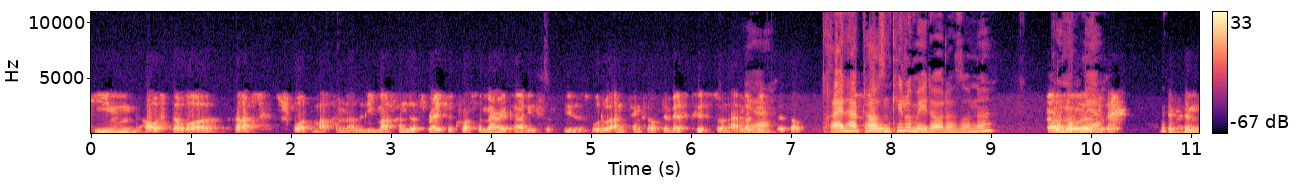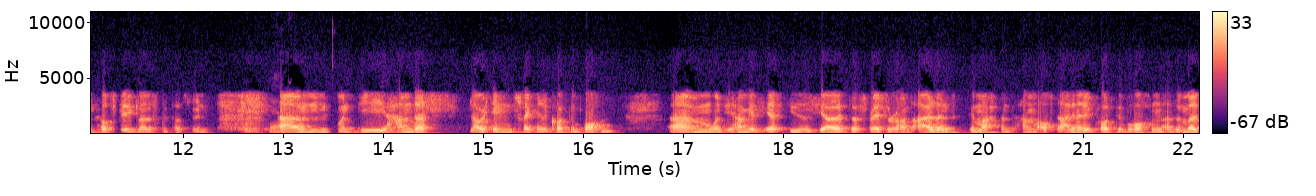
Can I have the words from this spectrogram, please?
Team Ausdauer-Radsport machen. Also die machen das Race Across America, dieses, dieses, wo du anfängst auf der Westküste und einmal ja. das auf. Dreieinhalbtausend Kilometer oder so, ne? Oder also, noch mehr. noch mehr, ich glaube, das sind fast fünf. Ja. Ähm, und die haben das, glaube ich, den Streckenrekord gebrochen. Ähm, und die haben jetzt erst dieses Jahr das Race Around Ireland gemacht und haben auch da den Rekord gebrochen. Also man,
